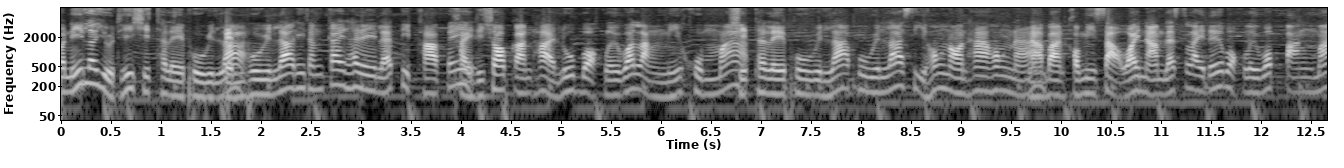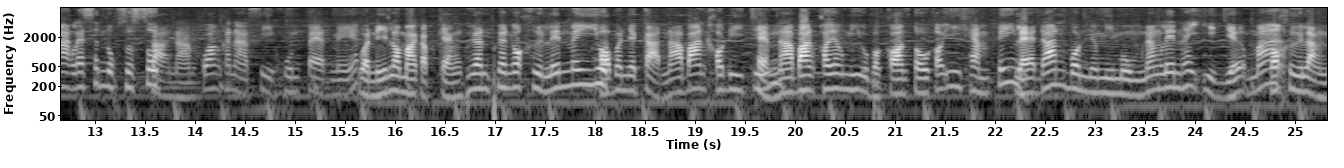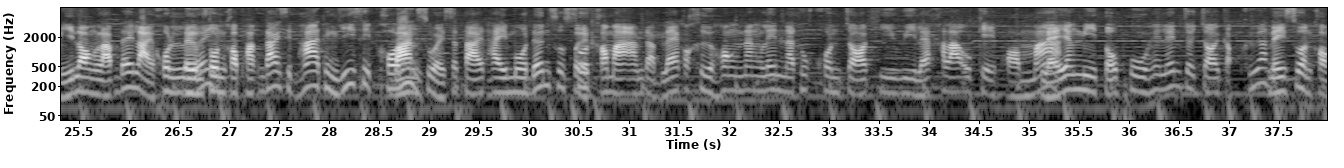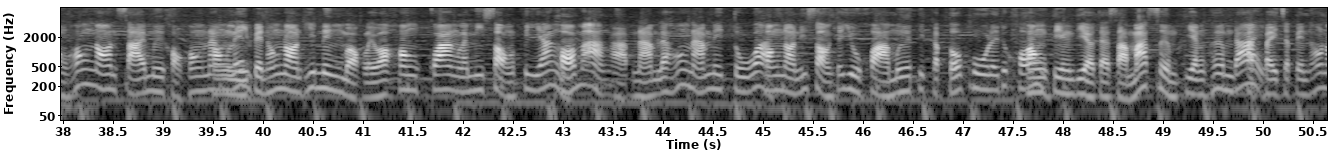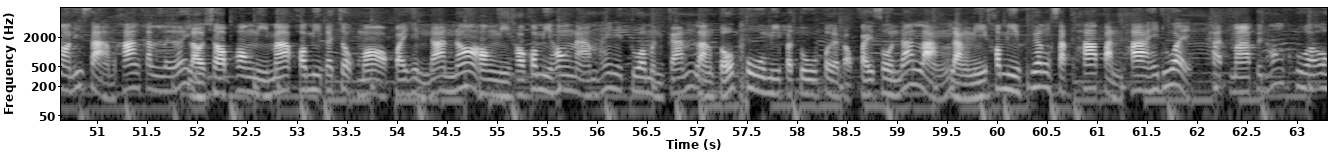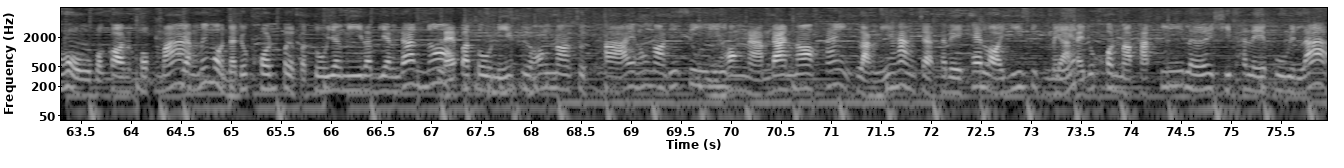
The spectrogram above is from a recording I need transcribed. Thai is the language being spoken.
วันนี้เราอยู่ที่ชิดทะเลพูวิลล่า เป็นพูวิลล่าที่ทั้งใกล้ทะเลและติดคาเฟ่ ใครที่ชอบการถ่ายรูปบอกเลยว่าหลังนี้คุ้มมาก ชิดทะเลพูวิลล่าพูวิลล่าสี่ห้องนอน 5 ห้องน้ำหน้าบ้านเขามีสระว่ายน้ำและสไลเดอร์บอกเลยว่าปังมากและสนุกสุดๆ สระน้ำกว้างขนาด4คูณ8เมตร วันนี้เรามากับแก๊งเพื่อนเพื่อนก็คือเล่นไม่หยุด เพราะบรรยากาศหน้าบ้านเขาดีจริง แถมหน้าบ้านเขายังมีอุปกรณ์โต๊ะเก้าอี้แคมปิ้ง และด้านบนยังมีมุมนั่งเล่นให้อีกเยอะมาก ก็คือหลังนี้รองรับได้หลายคนเลย เริ่มต้นเขาพักได้ 15-20 คน บ้านสวยสไตล์ไทยโมเดิร์นสุดๆเปิดเข้ามาอันดับแรกก็คือห้องนั่งเล่นนะทุกคนจอทีวี และคาราโอเกะพร้อมมาก และยังมีโต๊ะพูลให้เล่นจอยๆกับเพื่อน ในส่วนของห้องนอนซ้ายมือของห้องนั่งเล่นเป็นห้องนอนที่หนึ่งบอกเลยว่าห้องกว้างและมีสองเตียงพร้อมอ่างอาบน้ำและห้องน้ำในตัวห้องนอนที่สองจะอยู่ขวามือติดกับโต๊ะพูลเลยทุกคนห้องเตียงเดี่ยวแต่สามารถเสริมเตียงเพิ่มได้ถัดไปจะเป็นห้องนอนที่สามข้างกันเลย เราชอบห้องนี้มากเพราะมีกระจกมองออกไปเห็นด้านนอกห้องนี้เขาก็มีห้องน้ำให้ในตัวเหมือนกัน หลังโต๊ะพูลมีประตูเปิดออกไปโซนด้านหลังหลังนี้เขามีเครื่องซักผ้าปั่นผ้าให้ด้วย ถัดมาเป็นห้องครัว โอ้โห อุปกรณ์ครบมาก ยังไม่หมดนะทุกคน เปิดประตูยังมีระเบียงด้านนอก และประตูนี้คือห้องนอนสุดท้าย ห้องนอนที่สี่มีห้องน้ำด้านนอกให้ หลังนี้ห่างจากทะเลแค่ 120 เมตรอยากให้ทุกคนมาพักที่นี่เลย ชิดทะเลพูวิลล่า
